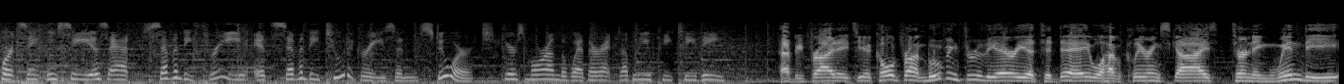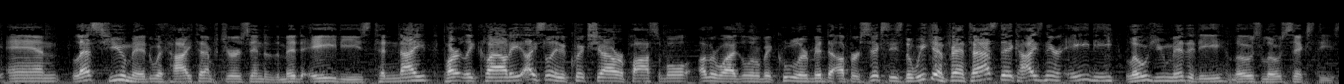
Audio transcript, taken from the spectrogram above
Port St. Lucie is at 73. It's 72 degrees in Stuart. Here's more on the weather at WPTV. Happy Friday to you. Cold front moving through the area today. We'll have clearing skies, turning windy and less humid with high temperatures into the mid 80s. Tonight, partly cloudy, isolated quick shower possible. Otherwise, a little bit cooler, mid to upper 60s. The weekend, fantastic. Highs near 80, low humidity, lows low 60s.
